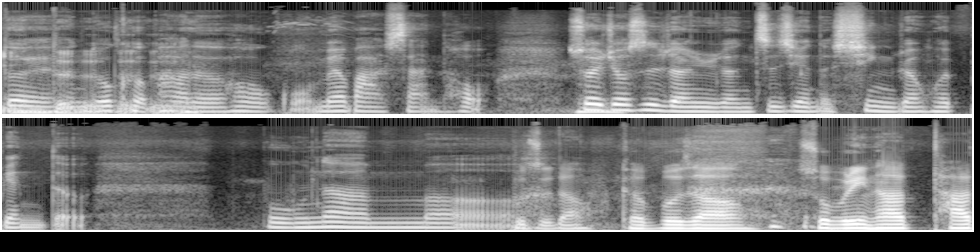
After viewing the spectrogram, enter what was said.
对，很多可怕的后果没有办法善后，所以就是人与人之间的信任会变得不那么不知道，可不知道，说不定他他，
